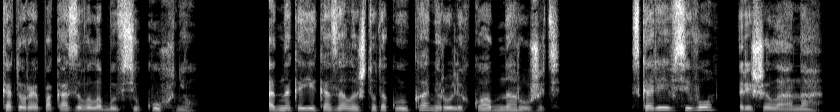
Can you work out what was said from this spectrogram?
которая показывала бы всю кухню. Однако ей казалось, что такую камеру легко обнаружить. Скорее всего, решила она,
